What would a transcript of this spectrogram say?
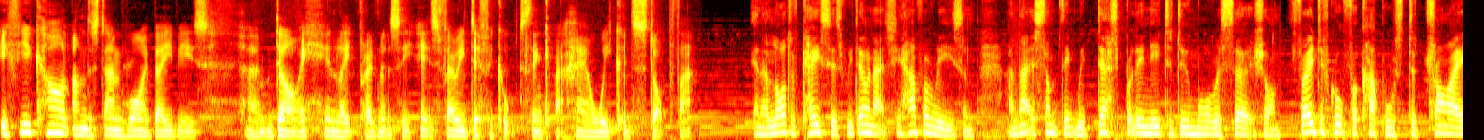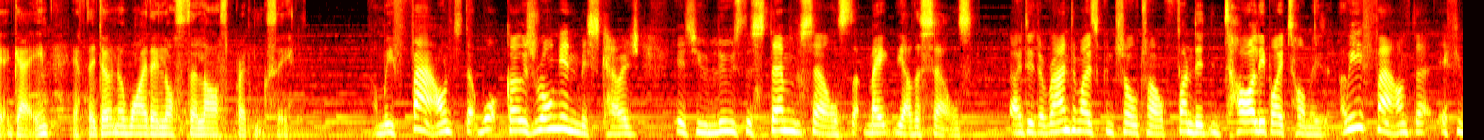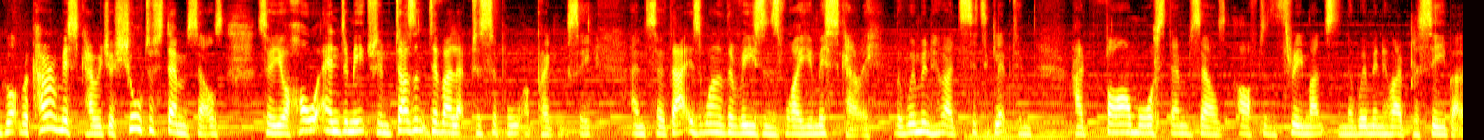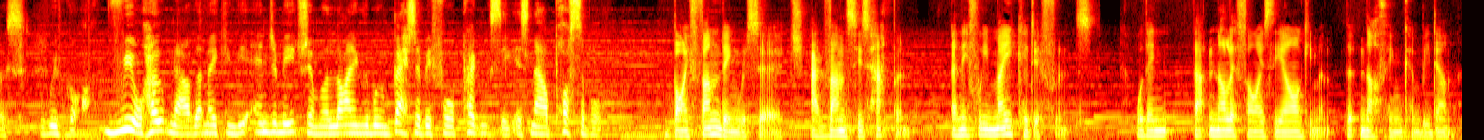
If you can't understand why babies um, die in late pregnancy, it's very difficult to think about how we could stop that. In a lot of cases, we don't actually have a reason, and that is something we desperately need to do more research on. It's very difficult for couples to try again if they don't know why they lost their last pregnancy. And we found that what goes wrong in miscarriage is you lose the stem cells that make the other cells. I did a randomized control trial funded entirely by Tommy's. We found that if you've got recurrent miscarriage, you're short of stem cells, so your whole endometrium doesn't develop to support a pregnancy. And so that is one of the reasons why you miscarry. The women who had sitagliptin had far more stem cells after the three months than the women who had placebos. We've got real hope now that making the endometrium the lining the womb better before pregnancy is now possible. By funding research, advances happen. And if we make a difference, well then that nullifies the argument that nothing can be done.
